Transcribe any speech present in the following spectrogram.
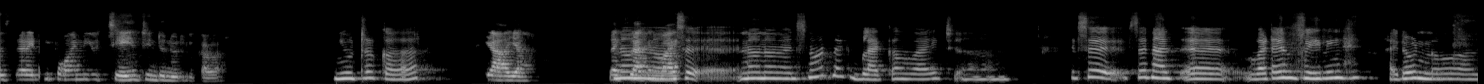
is there any point you changed into neutral color? Neutral color. Yeah, yeah, like no, black no, and no. white. It's a, no, no, no. It's not like black and white. Um, it's a, it's a, uh, what I'm feeling. I don't know how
